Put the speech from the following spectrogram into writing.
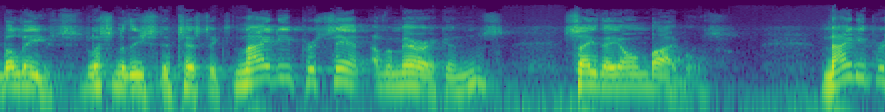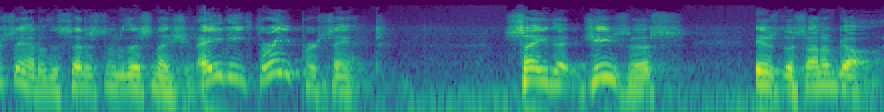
beliefs. Listen to these statistics 90% of Americans say they own Bibles. 90% of the citizens of this nation. 83% say that Jesus is the Son of God.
